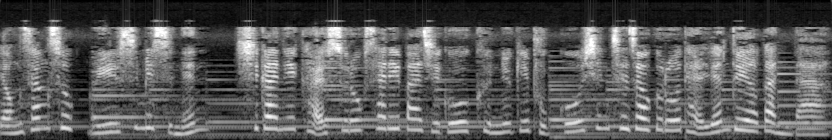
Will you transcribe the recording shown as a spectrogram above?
영상 속 윌 스미스는 시간이 갈수록 살이 빠지고 근육이 붙고 신체적으로 단련되어 간다.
